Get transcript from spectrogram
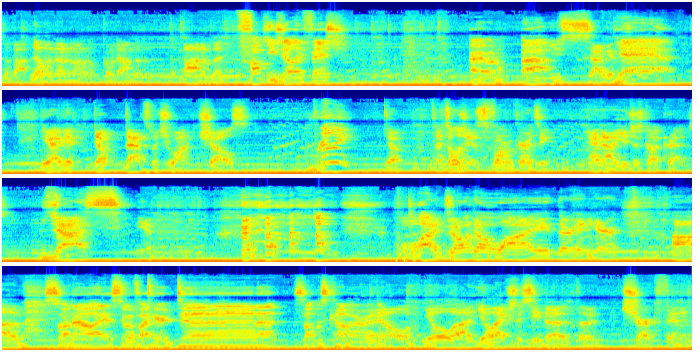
the bottom. No, no, no, no, go down to the, the bottom. But Fuck you, jellyfish. All right, am- Ah, you suck at this. yeah. You gotta get. Yep, that's what you want. Shells. Really? Yep, I told you it's a form of currency. And now you just caught crabs. Yes. Yep. I don't know why they're in here. Um, So now I assume if I hear dun, something's coming, right? no, you'll uh, you'll actually see the the shark fin.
